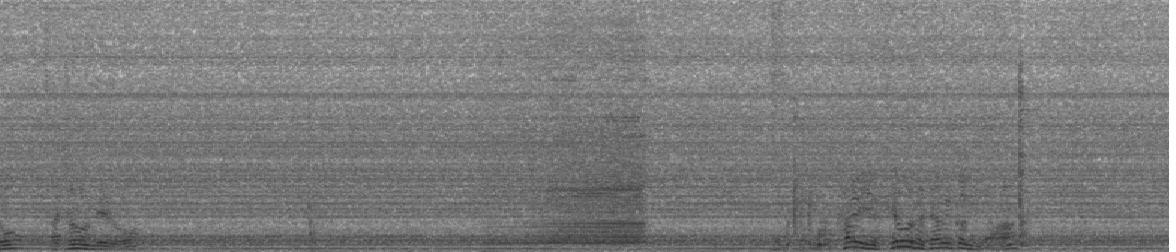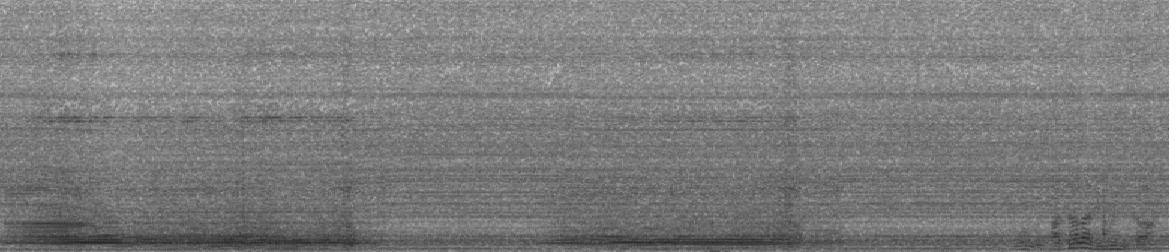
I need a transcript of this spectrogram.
여기도 맞춰놓은 대로 칼을 이제 세워서 자를 겁니다. 이건 뭐다 잘라진 거니까.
